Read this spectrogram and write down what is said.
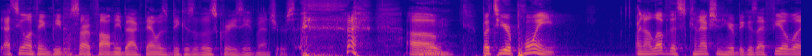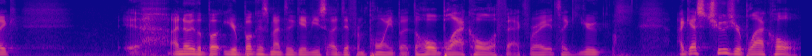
That's the only thing people started following me back then was because of those crazy adventures. um, But to your point, and I love this connection here because I feel like eh, I know the book. Your book is meant to give you a different point, but the whole black hole effect, right? It's like you, I guess, choose your black hole.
